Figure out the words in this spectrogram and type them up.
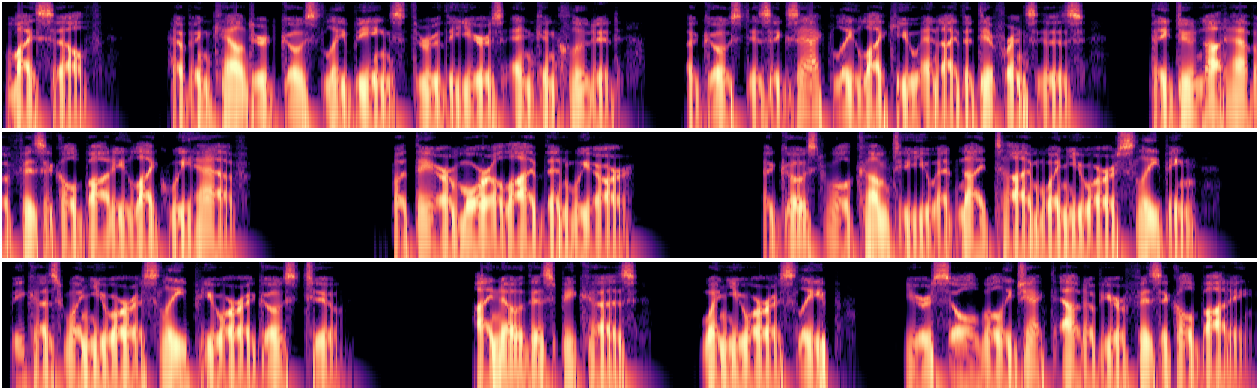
myself, have encountered ghostly beings through the years and concluded, a ghost is exactly like you and I the difference is, they do not have a physical body like we have. But they are more alive than we are. A ghost will come to you at night time when you are sleeping, because when you are asleep you are a ghost too. I know this because, when you are asleep, your soul will eject out of your physical body.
